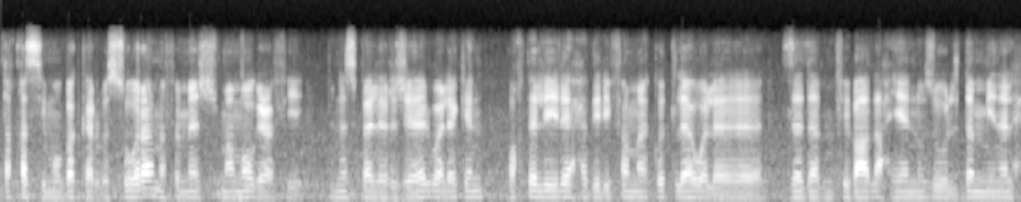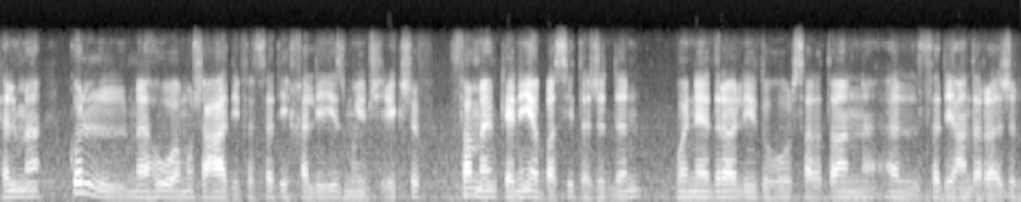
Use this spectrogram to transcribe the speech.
بتقصي مبكر بالصورة. ما فماش ماموغرافي بالنسبة للرجال ولكن وقت اللي يلاحظ اللي فما كتلة ولا زاد في بعض الأحيان نزول دم من الحلمة. كل ما هو مش عادي في الثدي يخليه يزمو يمشي يكشف. فما إمكانية بسيطة جدا ونادرة لظهور سرطان الثدي عند الراجل.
